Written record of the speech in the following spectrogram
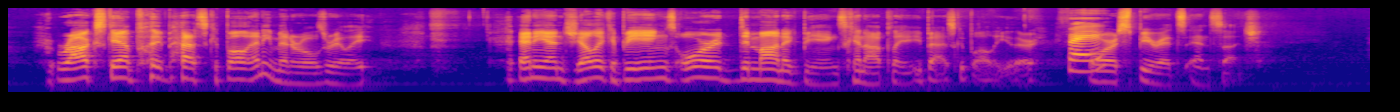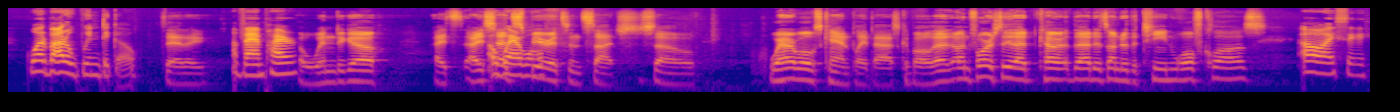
Rocks can't play basketball. Any minerals really. Any angelic beings or demonic beings cannot play basketball either, Faye, or spirits and such. what about a Wendigo? Is that a A vampire? a Wendigo. I, I said spirits and such. So werewolves can play basketball. That, unfortunately, that co- that is under the Teen Wolf clause. Oh, I see.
